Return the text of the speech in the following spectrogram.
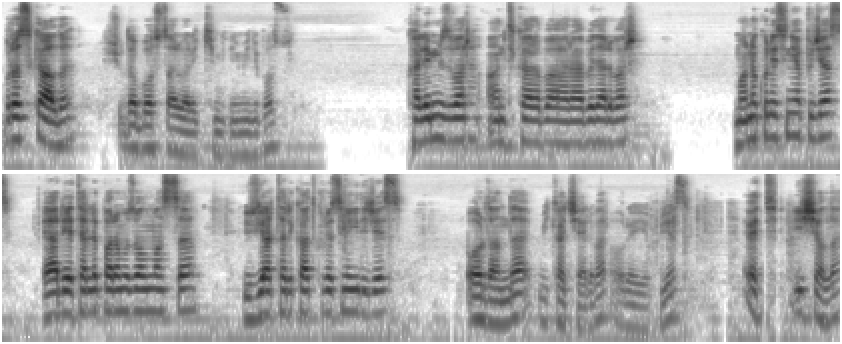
Burası kaldı. Şurada bosslar var. iki mini, mini boss. Kalemiz var. Antik araba harabeler var. Mana kulesini yapacağız. Eğer yeterli paramız olmazsa Rüzgar Tarikat Kulesi'ne gideceğiz. Oradan da birkaç yer var. Orayı yapacağız. Evet inşallah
